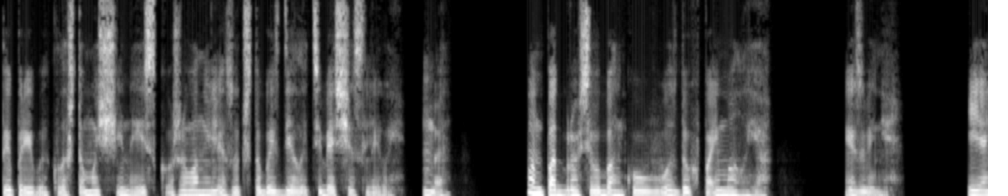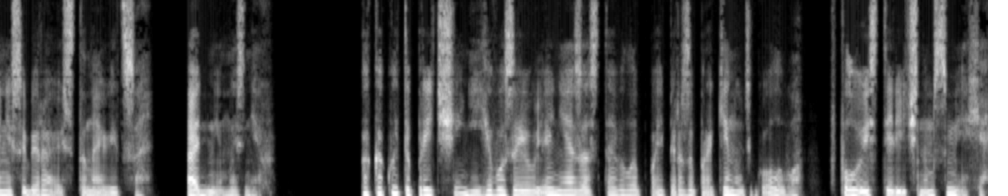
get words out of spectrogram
Ты привыкла, что мужчины из кожи вон лезут, чтобы сделать тебя счастливой, да? Он подбросил банку в воздух, поймал ее. Извини, я не собираюсь становиться одним из них. По какой-то причине его заявление заставило Пайпер запрокинуть голову в полуистеричном смехе.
